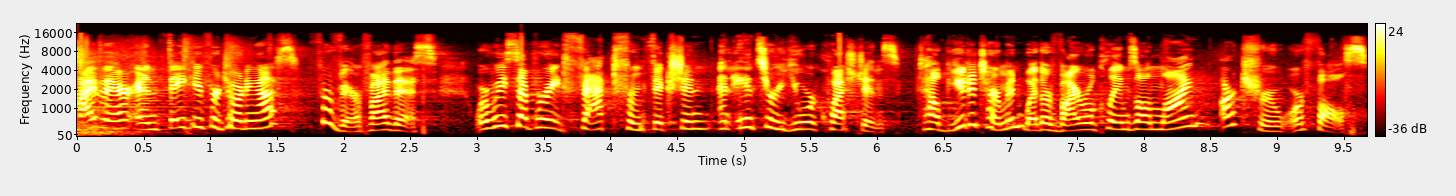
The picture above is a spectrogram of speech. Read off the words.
Hi there, and thank you for joining us for Verify This, where we separate fact from fiction and answer your questions to help you determine whether viral claims online are true or false.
